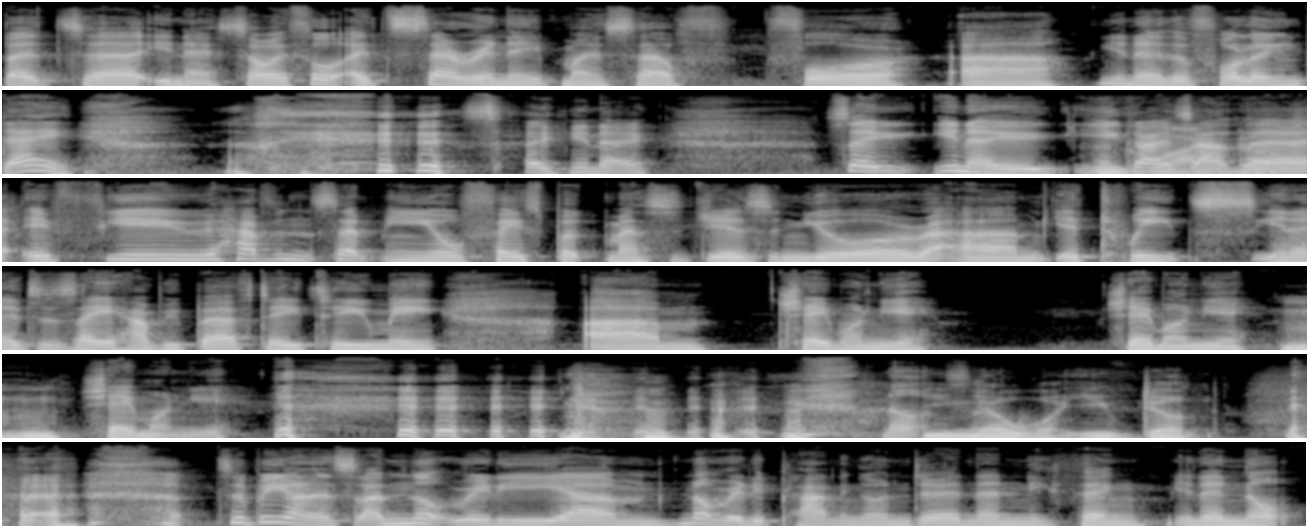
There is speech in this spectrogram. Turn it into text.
But, uh, you know, so I thought I'd serenade myself for, uh, you know, the following day. so, you know, so, you know, you And guys out there, if you haven't sent me your Facebook messages and your, um, your tweets, you know, to say happy birthday to me, um, shame on you. Shame on you. Mm-hmm. Shame on you. Not You know what you've done. to be honest, I'm not really um not really planning on doing anything, you know, not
